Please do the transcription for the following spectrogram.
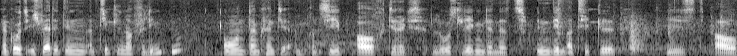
Na gut, ich werde den Artikel noch verlinken und dann könnt ihr im Prinzip auch direkt loslegen, denn das, in dem Artikel ist auch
